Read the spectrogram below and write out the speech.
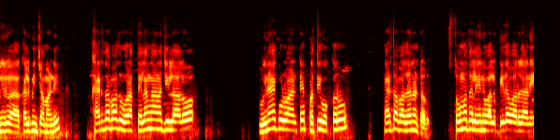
నిర్ కల్పించామండి. ఖైరతాబాద్ తెలంగాణ జిల్లాలో వినాయకుడు అంటే ప్రతి ఒక్కరూ ఖైరతాబాద్ అని అంటారు. స్తోమత లేని వాళ్ళు బీదవారు కానీ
